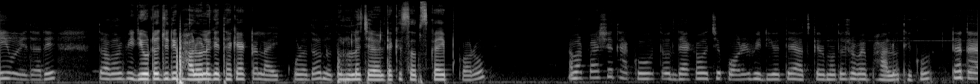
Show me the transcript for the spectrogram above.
এই ওয়েদারে তো আমার ভিডিওটা যদি ভালো লেগে থাকে, একটা লাইক করে দাও, নতুন হলে চ্যানেলটাকে সাবস্ক্রাইব করো। আমার পাশে থাকো, তো দেখা হচ্ছে পরের ভিডিওতে, আজকের মতো সবাই ভালো থেকো, টাটা!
